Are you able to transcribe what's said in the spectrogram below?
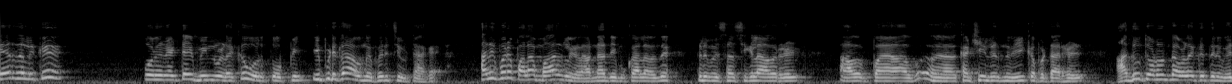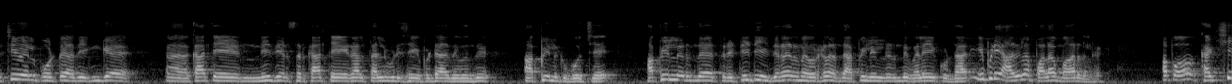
தேர்தலுக்கு ஒரு ரெட்டை மின் விளக்கு ஒரு தொப்பி. இப்படி தான் அவங்க பிரித்து விட்டாங்க. அதுக்கப்புறம் பல மாதங்கள் அதிமுகவில் வந்து திருமதி சசிகலா அவர்கள் அவர் ப கட்சியிலிருந்து நீக்கப்பட்டார்கள். அது தொடர்ந்த வழக்கு திரு வெற்றிவேல் போட்டு அது இங்கே கார்த்திகேயன் நீதியரசர் கார்த்திகேயனால் தள்ளுபடி செய்யப்பட்டு அது வந்து அப்பீலுக்கு போச்சு. அப்பீலில் இருந்த திரு டிடி தினகரன் அவர்கள் அந்த அப்பீலில் இருந்து விலகி கொண்டார். இப்படி அதில் பல மாறுதல்கள். அப்போது கட்சி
